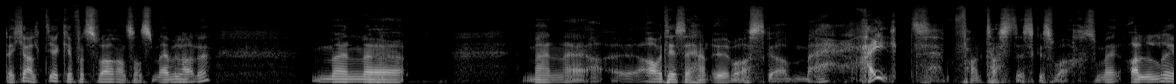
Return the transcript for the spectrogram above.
Det er ikke alltid jeg kan forsvare svare han sånn som jeg vil ha det, men uh, men uh, av og til er han overraska med helt fantastiske svar som jeg aldri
